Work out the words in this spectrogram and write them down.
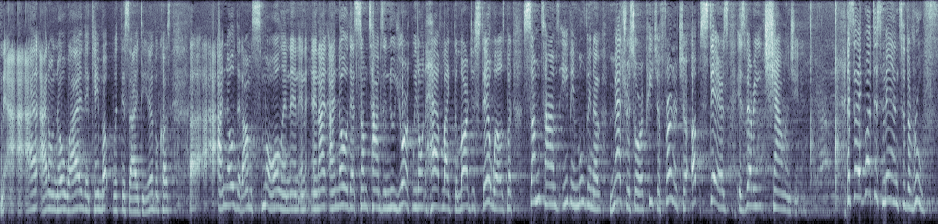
I, I, I, don't know why they came up with this idea because uh, I, know that I'm small and, and, and, and I, I know that sometimes in New York we don't have like the largest stairwells, but sometimes even moving a mattress or a piece of furniture upstairs is very challenging. And so they brought this man to the roof.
